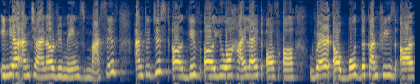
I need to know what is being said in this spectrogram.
India and China remains massive, and to just give you a highlight of where both the countries are,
